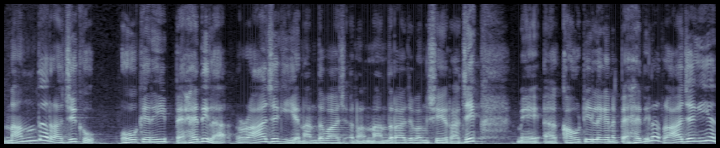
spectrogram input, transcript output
නන්ද රජිකු ඕ කෙරෙහි පැහැදිලා රාජගිය නන්දවාජ නන්දරාජවංශයේ රජෙක් මේ කවටිල්ලගෙන පැහැදිලා රාජගිය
